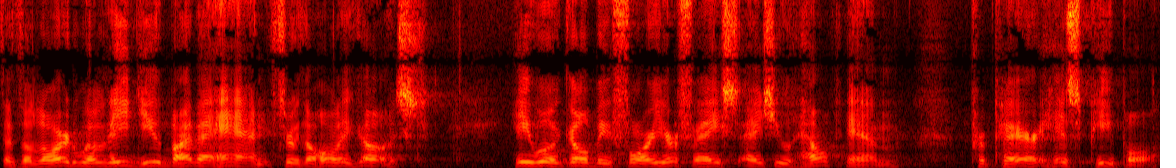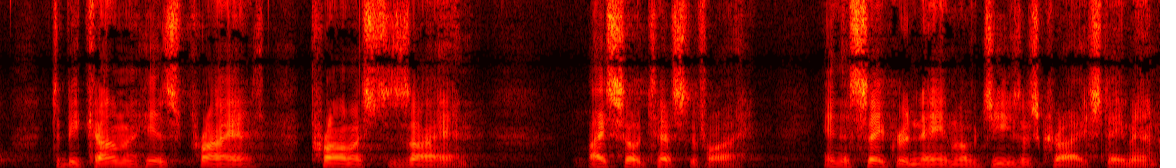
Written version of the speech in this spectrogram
that the Lord will lead you by the hand through the Holy Ghost. He will go before your face as you help Him prepare his people to become his promised Zion. I so testify. In the sacred name of Jesus Christ, amen.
